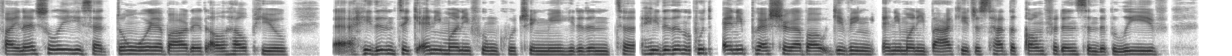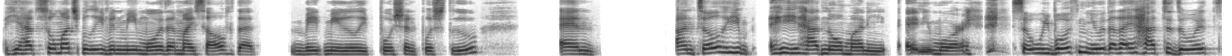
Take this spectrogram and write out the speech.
financially. He said, "Don't worry about it. I'll help you." Uh, he didn't take any money from coaching me. He didn't. Uh, he didn't put any pressure about giving any money back. He just had the confidence and the belief. He had so much belief in me more than myself that made me really push and push through. And until he he had no money anymore, so we both knew that I had to do it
